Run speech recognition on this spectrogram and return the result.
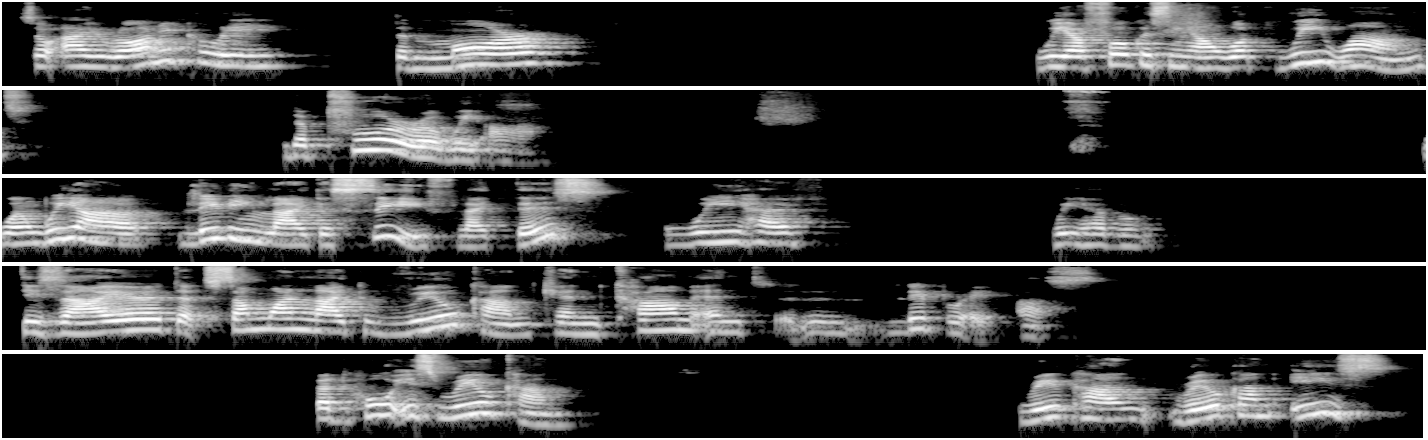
So, ironically, the more we are focusing on what we want, the poorer we are. When we are living like a thief, like this, we have we have a desire that someone like Ryokan can come and liberate us. But who is Ryokan? Ryokan, Ryokan is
